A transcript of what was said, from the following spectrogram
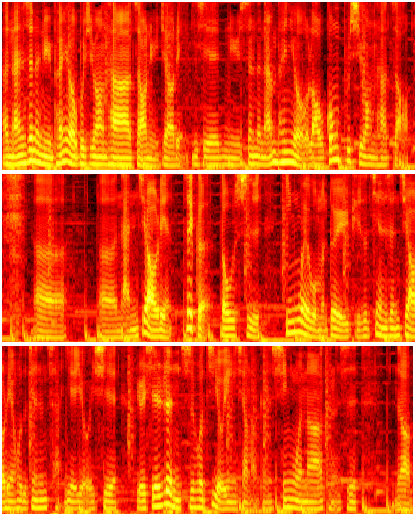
呃男生的女朋友不希望他找女教练，一些女生的男朋友、老公不希望他找呃呃男教练，这个都是因为我们对于比如说健身教练或者健身产业有一些有一些认知或既有印象嘛，可能新闻啊，可能是你知道。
